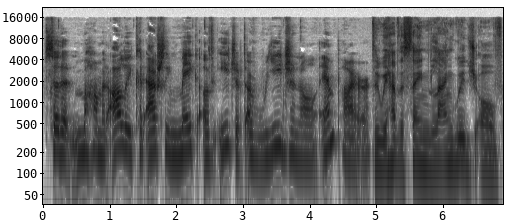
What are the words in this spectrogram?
so that Muhammad Ali could actually make of Egypt a regional empire. Do we have the same language of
